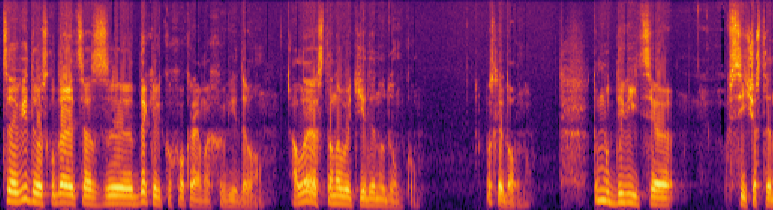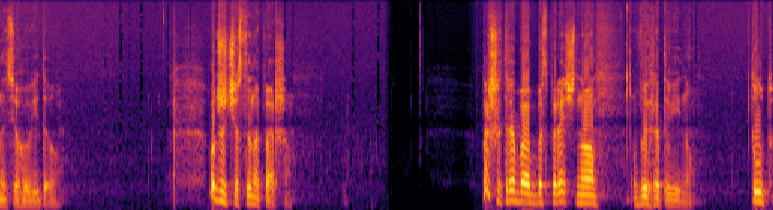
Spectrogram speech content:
Це відео складається з декількох окремих відео, але становить єдину думку послідовно. Тому дивіться всі частини цього відео. Отже, частина перша. Перше, треба, безперечно, виграти війну. Тут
